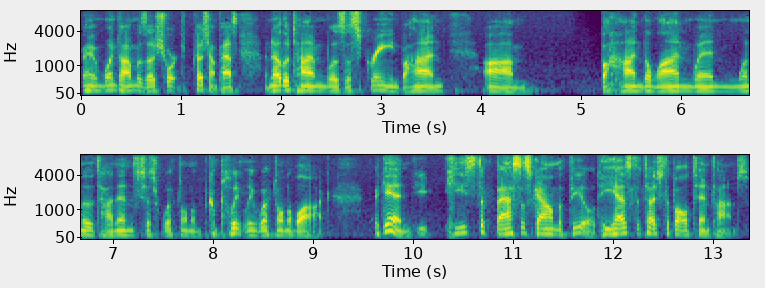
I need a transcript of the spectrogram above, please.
and one time was a short touchdown pass. Another time was a screen behind. Um, behind the line when one of the tight ends just whipped on a completely whipped on a block again, he's the fastest guy on the field. He has to touch the ball ten times.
